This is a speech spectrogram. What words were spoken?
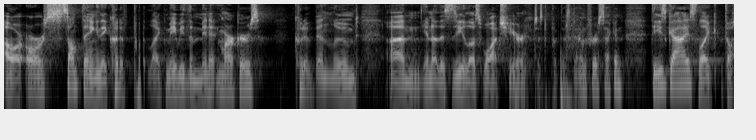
Or, or something they could have put like maybe the minute markers could have been lumed. Um, you know, this Zelos watch here, just to put this down for a second. These guys, like the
